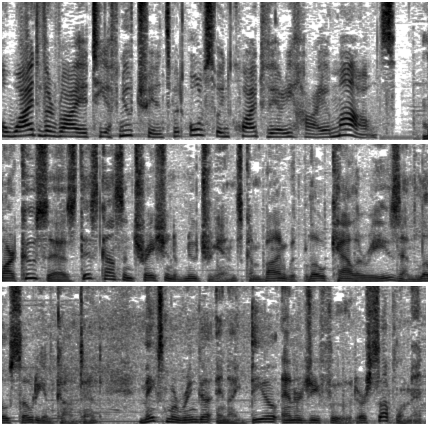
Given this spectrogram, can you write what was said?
a wide variety of nutrients, but also in quite very high amounts. Marcu says this concentration of nutrients combined with low calories and low sodium content makes moringa an ideal energy food or supplement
